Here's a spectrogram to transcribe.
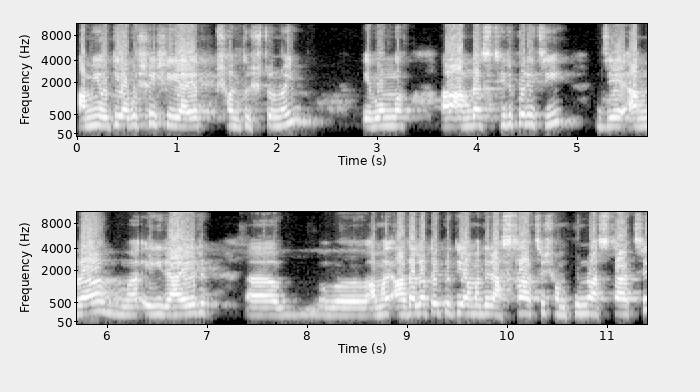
আমি অতি অবশ্যই সেই রায়ে সন্তুষ্ট নই এবং আমরা স্থির করেছি যে আমরা এই রায়ের আমার আদালতের প্রতি আমাদের আস্থা আছে, সম্পূর্ণ আস্থা আছে।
